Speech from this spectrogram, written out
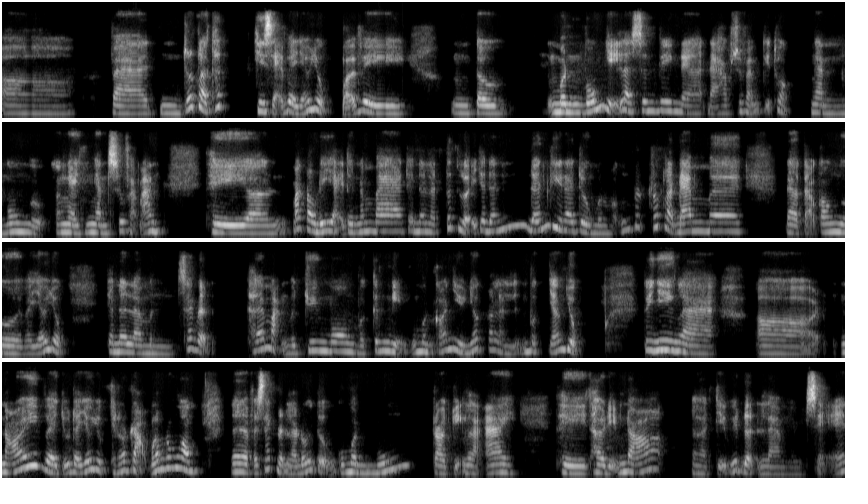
Uh, và rất là thích chia sẻ về giáo dục. Bởi vì ừ, từ mình vốn dĩ là sinh viên đại, đại học sư phạm kỹ thuật ngành ngôn ngữ à, ngành ngành sư phạm Anh thì uh, bắt đầu đi dạy từ năm 3 cho nên là tích lũy cho đến đến khi ra trường mình vẫn rất, rất là đam mê đào tạo con người và giáo dục. Cho nên là mình xác định thế mạnh và chuyên môn và kinh nghiệm của mình có nhiều nhất đó là lĩnh vực giáo dục. Tuy nhiên là uh, nói về chủ đề giáo dục thì nó rộng lắm đúng không? Nên là phải xác định là đối tượng của mình muốn trò chuyện là ai. Thì thời điểm đó à, chị quyết định là mình sẽ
